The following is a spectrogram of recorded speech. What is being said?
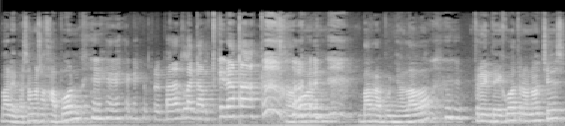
Vale, pasamos a Japón. Preparar la cartera. Japón barra puñalada. 34 noches.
